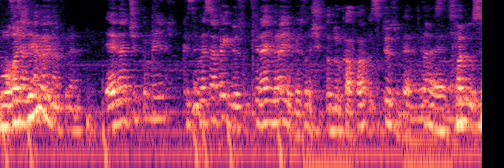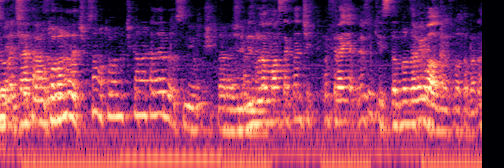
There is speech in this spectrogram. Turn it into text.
Ama Dozajlayamıyorum sen- ben freni. Evden çıktın mı ilk kısa mesafe gidiyorsun, fren miren yapıyorsun, ışıkta dur kalk falan ısıtıyorsun freni. Tabii, evet. Tabii ısınıyor. Zaten otobana da çıksam otobana çıkana kadar da ısınıyor ışıklar. Şimdi biz buradan Maslak'tan çıktık mı fren yapmıyorsun ki, stadionuna bir bağlanıyorsun otobana.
